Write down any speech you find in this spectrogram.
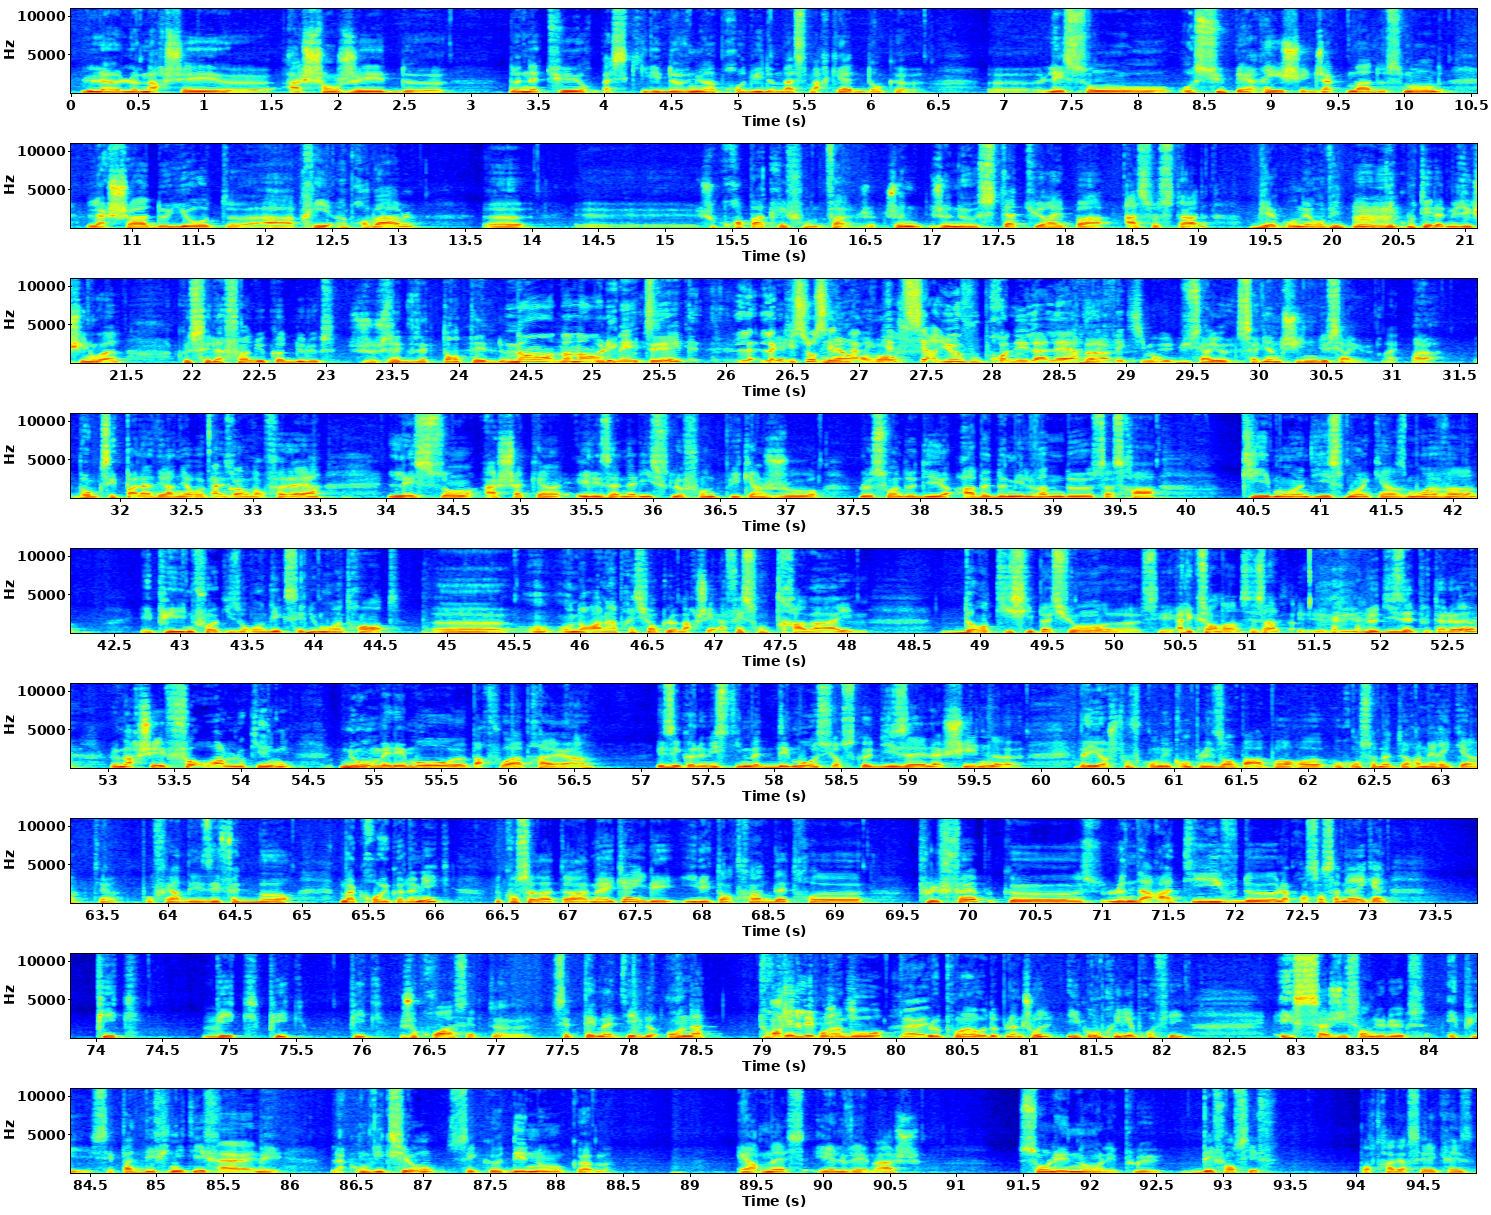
Le, marché euh, a changé de, nature parce qu'il est devenu un produit de mass market. Donc, euh, euh, laissons aux, super riches et Jack Ma de ce monde l'achat de yachts à prix improbable. Euh, je ne crois pas que les fonds. Enfin, je, ne statuerai pas à ce stade, bien qu'on ait envie mhm. d'écouter la musique chinoise, que c'est la fin du code du luxe. Je sais que vous êtes tenté de, non, non, non, l'écouter. La, question, c'est avec quel sérieux vous prenez l'alerte, ah bah, effectivement Du sérieux. Ça vient de Chine, du sérieux. Voilà. Donc, c'est pas la dernière occasion d'en faire. Laissons à chacun, et les analystes le font depuis 15 jours, le soin de dire Ah ben 2022, ça sera qui? Moins 10, moins 15, moins 20 et puis une fois qu'ils auront dit que c'est du moins 30, euh, on, aura l'impression que le marché a fait son travail. d'anticipation, euh, c'est Alexandre, hein, c'est ça, Il le disait tout à l'heure, le marché est forward-looking. Nous, on met les mots euh, parfois après. Hein. Les économistes, ils mettent des mots sur ce que disait la Chine. D'ailleurs, je trouve qu'on est complaisant par rapport aux consommateurs américains. Tiens, pour faire des effets de bord macroéconomiques, le consommateur américain, il est, il est en train d'être plus faible que le narratif de la croissance américaine. Pic, hmm. pic, pic, pic. Je crois à cette, euh, cette thématique de on a touché le point beau, ah le point haut de plein de choses, y compris les profits. Et s'agissant du luxe, et puis c'est pas définitif, ah mais la conviction, c'est que des noms comme Hermès et LVMH sont les noms les plus défensifs pour traverser les crises,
